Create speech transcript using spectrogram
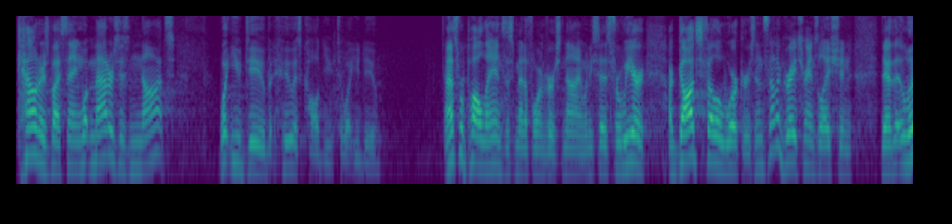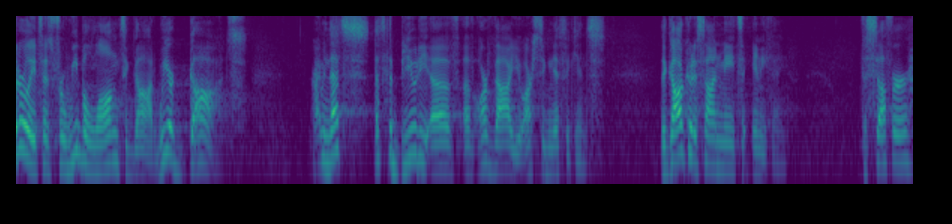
counters by saying what matters is not what you do, but who has called you to what you do. that's where Paul lands this metaphor in verse 9 when he says, For we are, are God's fellow workers. And it's not a great translation there. That literally, it says, For we belong to God. We are God's. I mean, that's, that's the beauty of, of our value, our significance. That God could assign me to anything to suffer,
